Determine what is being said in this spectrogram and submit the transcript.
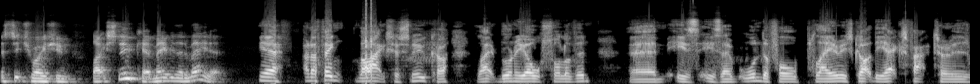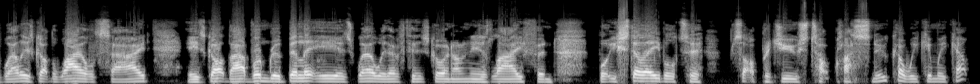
a situation like snooker, maybe they'd have made it. Yeah, and I think the likes of snooker, like Ronnie O'Sullivan, um, is is a wonderful player. He's got the X factor as well. He's got the wild side. He's got that vulnerability as well with everything that's going on in his life, and but he's still able to sort of produce top class snooker week in week out.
